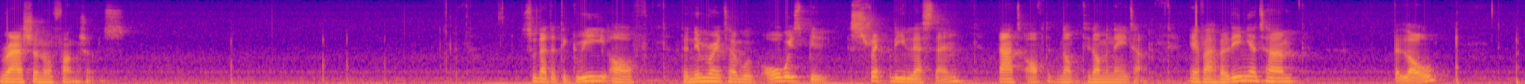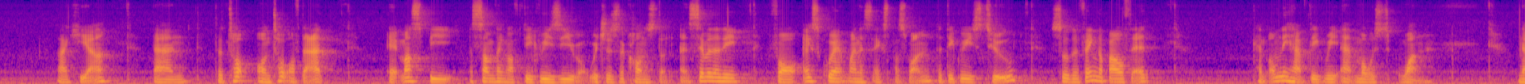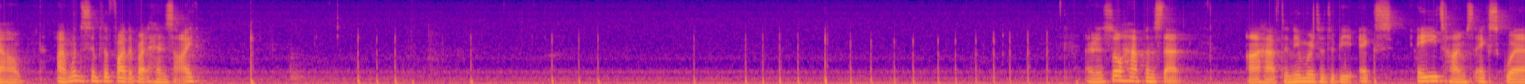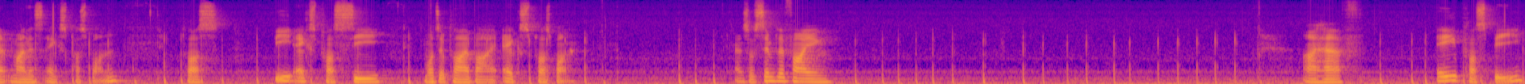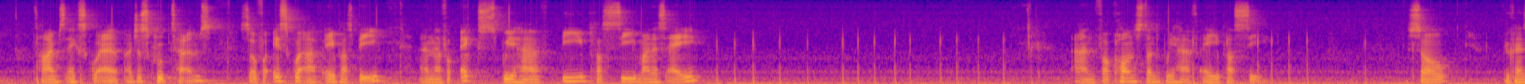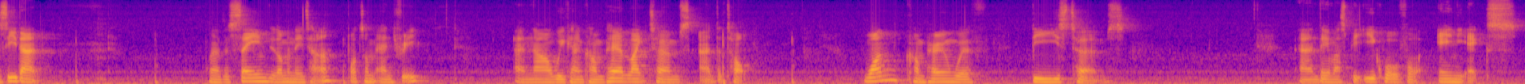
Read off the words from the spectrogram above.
rational functions. so that the degree of the numerator will always be strictly less than that of the denominator. If I have a linear term below, like here, then the top on top of that, it must be something of degree 0, which is a constant. And similarly, for x squared minus x plus 1, the degree is 2. So the thing above it can only have degree at most 1. Now, I'm going to simplify the right hand side And it so happens that I have the numerator to be x a times x squared minus x plus 1 plus bx plus c multiplied by x plus 1. And so simplifying, I have a plus b times x squared, I just group terms. So for x squared I have a plus b, and then for x we have b plus c minus a and for constant we have a plus c. So you can see that we have the same denominator, bottom entry, and now we can compare like terms at the top. One comparing with these terms, and they must be equal for any x.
